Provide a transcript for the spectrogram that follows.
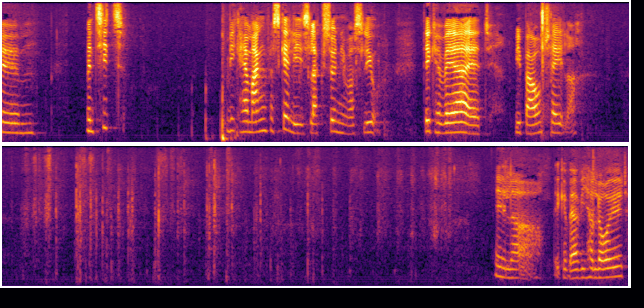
Øhm, men tit, vi kan have mange forskellige slags synd i vores liv. Det kan være, at vi bagtaler. Eller det kan være, at vi har løjet.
